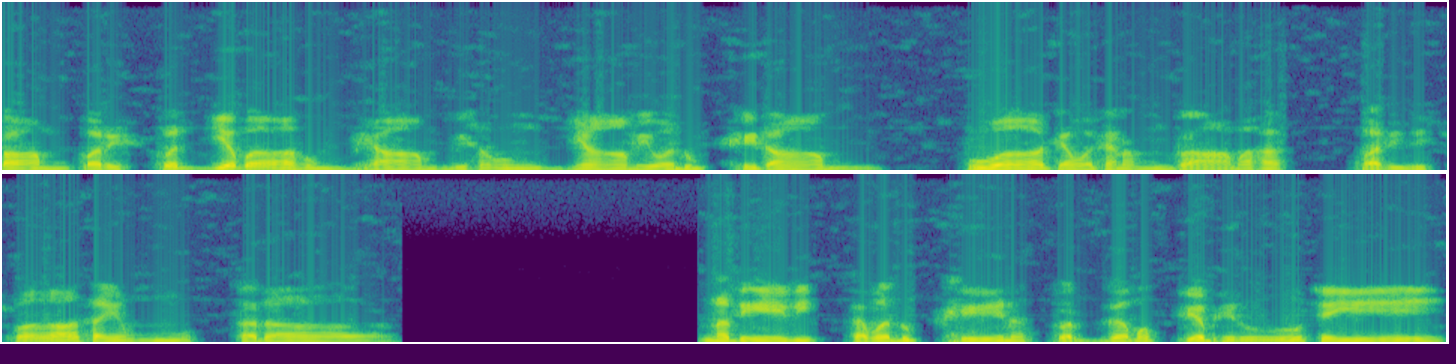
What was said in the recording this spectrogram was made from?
ताम् परिष्वज्यबाहुभ्याम् विसञ्ज्ञामिव दुःखिताम्। उवाच वचनम् रामः परिविश्वासयम् तदा न देवि तव दुःखेन स्वर्गमप्यभिरोचये।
